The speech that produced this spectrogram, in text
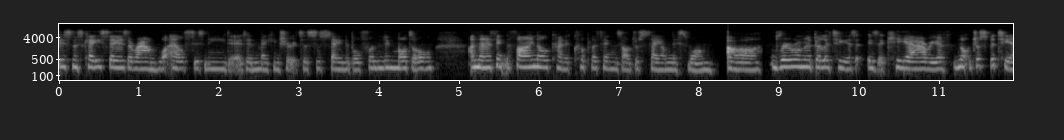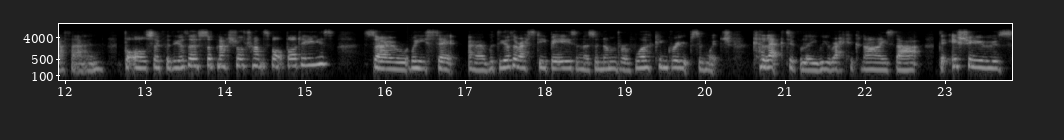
business cases around what else is needed and making sure it's a sustainable funding model. And then I think the final kind of couple of things I'll just say on this one are rural mobility is, is a key area, not just for TFN, but also for the other subnational transport bodies. So we sit uh, with the other STBs, and there's a number of working groups in which collectively we recognise that the issues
